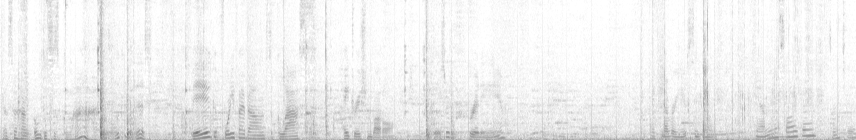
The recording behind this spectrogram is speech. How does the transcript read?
They also have, oh, this is glass. Look at this. Big 45 ounce glass hydration bottle. Those are pretty. Never used something like hand massager. Scented.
